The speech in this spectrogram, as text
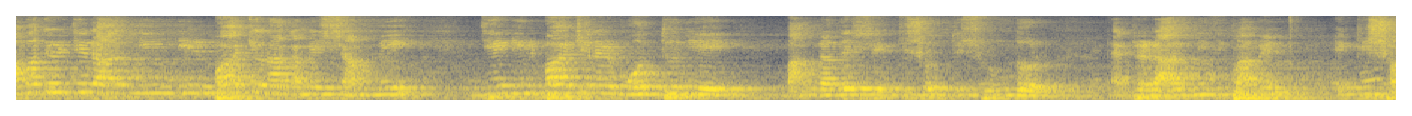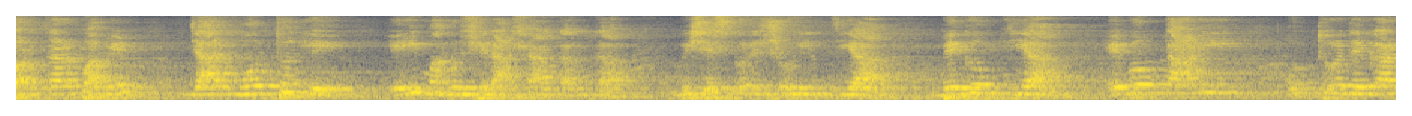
আমাদের যে রাজনীতি নির্বাচন আগামীর সামনে, যে নির্বাচনের মধ্য দিয়ে বাংলাদেশে একটি সত্যি সুন্দর একটা রাজনীতি পাবেন, একটি সরকার পাবেন, যার মধ্য দিয়ে এই মানুষের আশা আকাঙ্ক্ষা, বিশেষ করে শহীদ জিয়া, বেগম জিয়া এবং তারই উত্তরাধিকার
